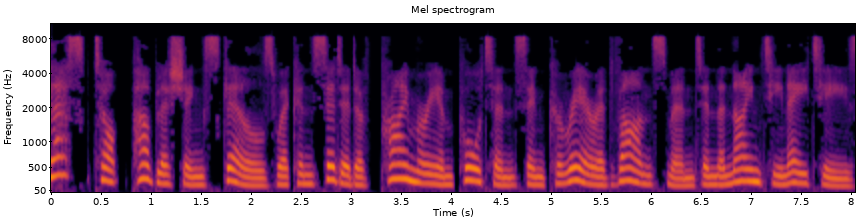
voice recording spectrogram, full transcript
Desktop publishing skills were considered of primary importance in career advancement in the 1980s,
